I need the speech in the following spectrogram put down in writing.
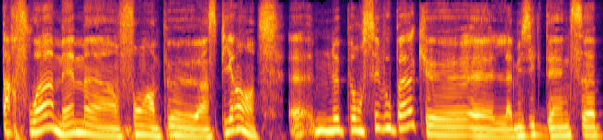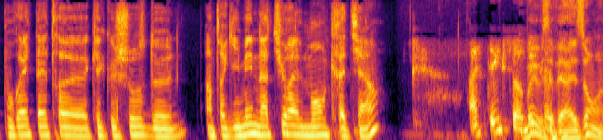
Parfois même un fond un peu inspirant. Euh, ne pensez-vous pas que euh, la musique dance pourrait être quelque chose de, entre guillemets, naturellement chrétien? Oui, vous avez raison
